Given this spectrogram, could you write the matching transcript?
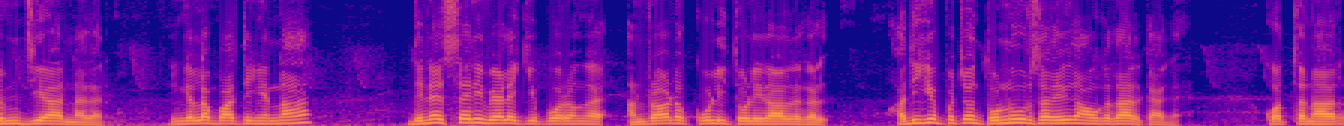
MGR Nagar. இங்கெல்லாம் பார்த்திங்கன்னா தினசரி வேலைக்கு போகிறவங்க அன்றாட கூலி தொழிலாளர்கள் அதிகபட்சம் தொண்ணூறு சதவீதம் அவங்க தான் இருக்காங்க. கொத்தனார்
